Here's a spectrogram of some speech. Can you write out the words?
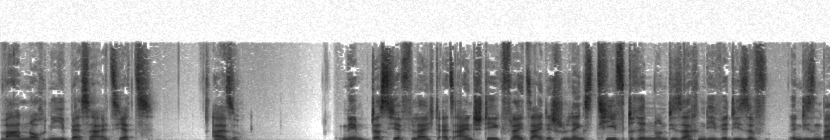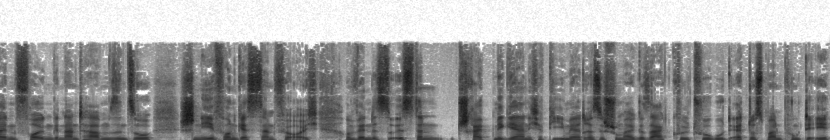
waren noch nie besser als jetzt. Also, nehmt das hier vielleicht als Einstieg. Vielleicht seid ihr schon längst tief drin und die Sachen, die wir diese in diesen beiden Folgen genannt haben, sind so Schnee von gestern für euch. Und wenn das so ist, dann schreibt mir gern, ich habe die E-Mail-Adresse schon mal gesagt, kulturgut.dussmann.de.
